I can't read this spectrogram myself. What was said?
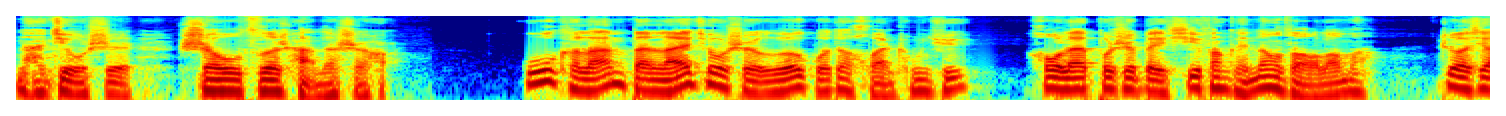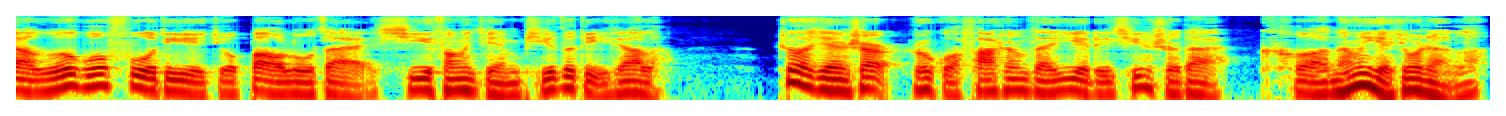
那就是收资产的时候。乌克兰本来就是俄国的缓冲区，后来不是被西方给弄走了吗？这下俄国腹地就暴露在西方眼皮子底下了。这件事儿如果发生在叶利钦时代，可能也就忍了。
